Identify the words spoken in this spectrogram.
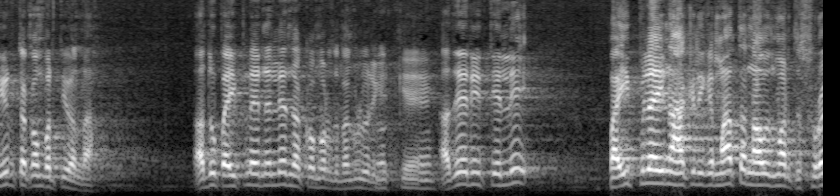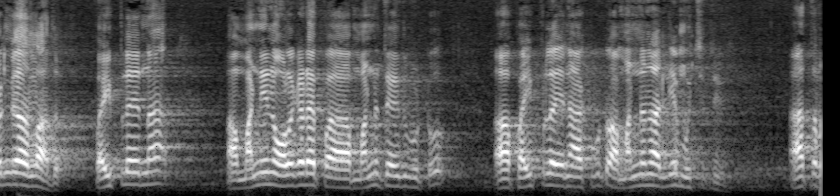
ನೀರು ತಗೊಂಬರ್ತೀವಲ್ಲ ಅದು ಪೈಪ್ಲೈನಲ್ಲೇ ತಗೊಂಬರೋದು ಬೆಂಗಳೂರಿಗೆ ಅದೇ ರೀತಿಯಲ್ಲಿ ಪೈಪ್ಲೈನ್ ಹಾಕಲಿಕ್ಕೆ ಮಾತ್ರ ನಾವು ಇದು ಮಾಡ್ತೀವಿ. ಸುರಂಗ ಅಲ್ಲ ಅದು. ಪೈಪ್ಲೈನ ಆ ಮಣ್ಣಿನ ಒಳಗಡೆ ಪ ಮಣ್ಣು ತೆಗೆದುಬಿಟ್ಟು ಆ ಪೈಪ್ಲೈನ್ ಹಾಕ್ಬಿಟ್ಟು ಆ ಮಣ್ಣನ್ನು ಅಲ್ಲಿಯೇ ಮುಚ್ಚುತ್ತೀವಿ. ಆ ಥರ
